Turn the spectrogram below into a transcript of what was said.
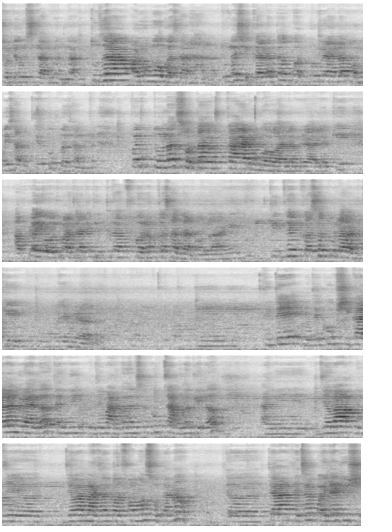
छोटे उस्ताद म्हणला तुझा अनुभव कसा राहिला? तुला शिकायला तर भरपूर मिळाला. मम्मी सांगते तू पण सांगते. पण तुला स्वतः काय अनुभवायला मिळालं? की आपल्या यवतमाळचा आणि तिथला फरक कसा जाणवला आणि तिथे कसं तुला आणखी हे मिळालं? तिथे म्हणजे खूप शिकायला मिळालं. त्यांनी म्हणजे मार्गदर्शन खूप चांगलं केलं. आणि जेव्हा म्हणजे जेव्हा माझा परफॉर्मन्स होता ना त्या त्याच्या पहिल्या दिवशी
